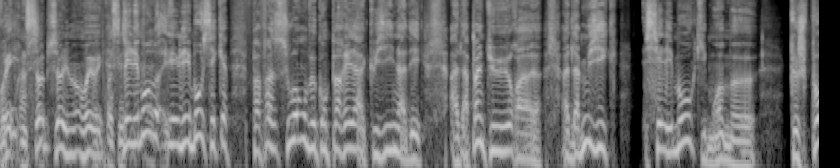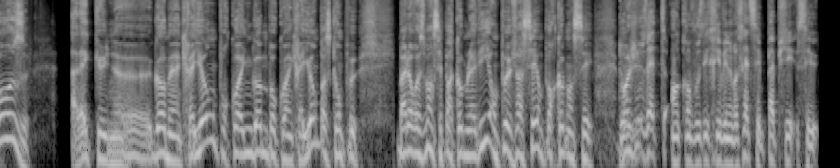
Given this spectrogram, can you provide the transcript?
oui, principe. Absolument. Oui, oui. Mais les mots, les, mots, c'est que parfois, souvent, on veut comparer la cuisine à des à de la peinture, à, à de la musique. C'est les mots qui moi me que je pose avec une euh, gomme et un crayon. Pourquoi une gomme Pourquoi un crayon? Parce qu'on peut, malheureusement, c'est pas comme la vie. On peut effacer, on peut recommencer. Donc vous êtes, quand vous écrivez une recette, c'est papier, c'est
